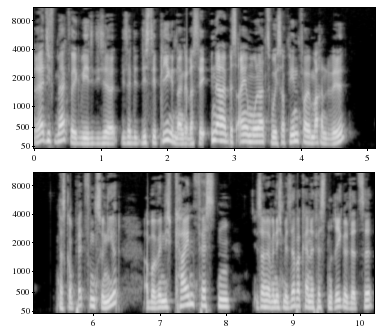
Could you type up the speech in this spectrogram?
relativ merkwürdig, wie dieser, dieser Disziplingedanke, dass der innerhalb des einen Monats, wo ich es auf jeden Fall machen will, das komplett funktioniert, aber wenn ich keinen festen, ich sag mal, wenn ich mir selber keine festen Regeln setze,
